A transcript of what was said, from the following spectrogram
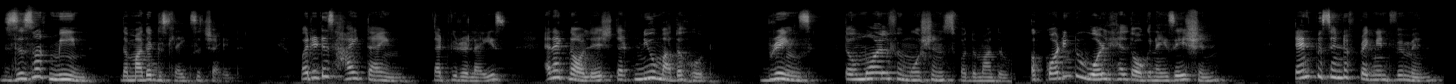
This does not mean the mother dislikes the child. But it is high time that we realize and acknowledge that new motherhood brings turmoil of emotions for the mother. According to World Health Organization, 10% of pregnant women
